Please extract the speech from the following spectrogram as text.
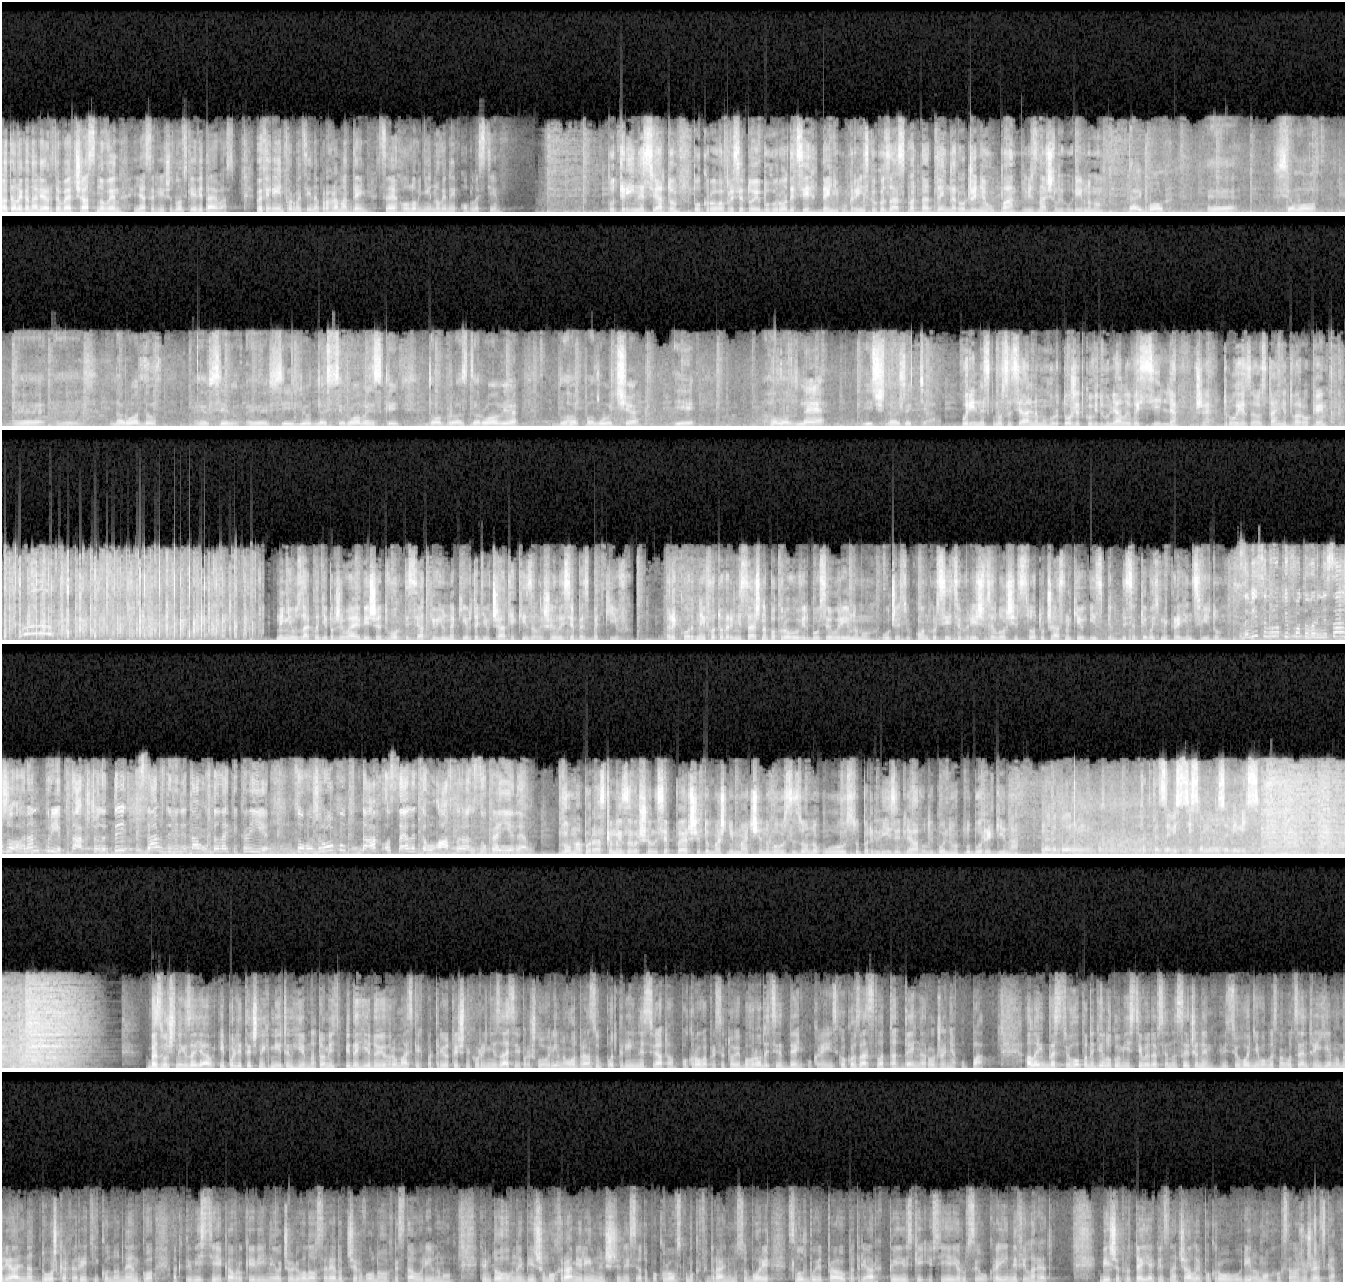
На телеканалі РТБ Час новин. Я Сергій Шедловський. Вітаю вас. В ефірі інформаційна програма День. Це головні новини області. Потрійне свято Покрова Пресвятої Богородиці, День українського козацтва та День народження УПА відзначили у Рівному. Дай Бог е, всьому е, е, народу, е, всім, е, всій людності Ровенській, доброго здоров'я, благополуччя і головне вічного життя. У Рівненському соціальному гуртожитку відгуляли весілля вже друге за останні два роки. Нині у закладі проживає більше двох десятків юнаків та дівчат, які залишилися без батьків. Рекордний фотовернісаж на покрову відбувся у Рівному. Участь у конкурсі цьогоріч взяло 600 учасників із 58 країн світу. За вісім років фотовернісажу гран-прі птах, що летить, завжди відлітав у далекі краї. Цього ж року птах оселиться у автора з України. Двома поразками завершилися перші домашні матчі нового сезону у суперлізі для волейбольного клубу Регіна. Надо было нем- как-то завестись, а мы не завелись. Без гучних заяв і політичних мітингів, натомість під егідою громадських патріотичних організацій пройшло у Рівному одразу потрійне свято Покрова Пресвятої Богородиці, День українського козацтва та День народження УПА. Але й без цього понеділок у місті видався насиченим. Від сьогодні в обласному центрі є меморіальна дошка Хариті Кононенко, активісті, яка в роки війни очолювала осередок Червоного Христа у Рівному. Крім того, в найбільшому храмі Рівненщини Святопокровському кафедральному соборі службу відправив патріарх Київський і всієї Руси України Філарет. Більше про те, як відзначали покрову у Рівному, Оксана Жужельська.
